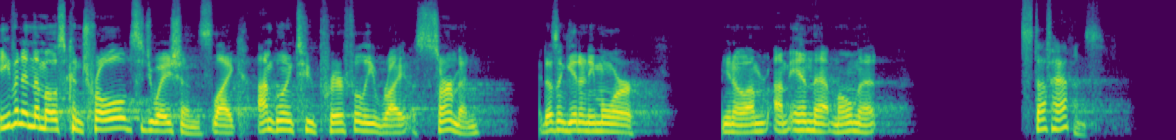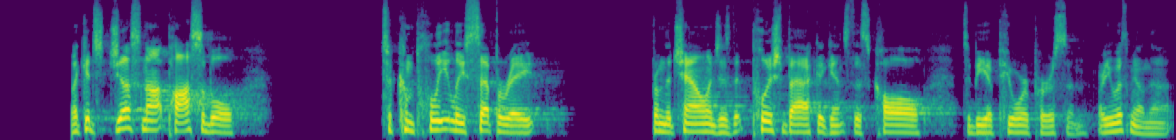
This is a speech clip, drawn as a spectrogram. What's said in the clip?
even in the most controlled situations, like I'm going to prayerfully write a sermon, it doesn't get any more, you know, I'm, I'm in that moment. Stuff happens. Like it's just not possible to completely separate from the challenges that push back against this call to be a pure person. Are you with me on that?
